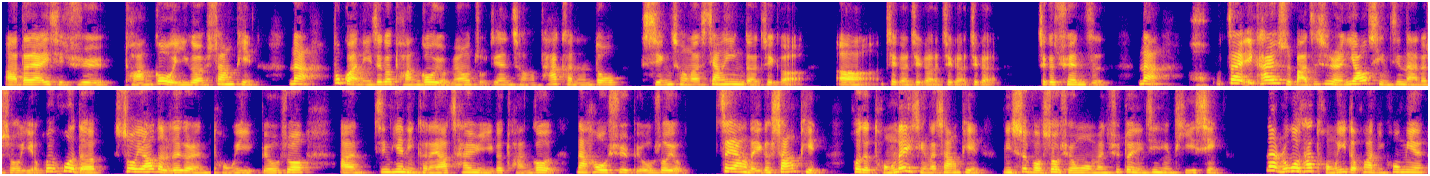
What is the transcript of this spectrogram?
啊，大家一起去团购一个商品。那不管你这个团购有没有组建成，它可能都形成了相应的这个呃这个这个这个这个这个圈子。那在一开始把这些人邀请进来的时候，也会获得受邀的这个人同意。比如说啊，今天你可能要参与一个团购，那后续比如说有这样的一个商品或者同类型的商品，你是否授权我们去对你进行提醒？那如果他同意的话，你后面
